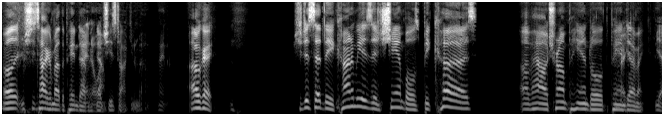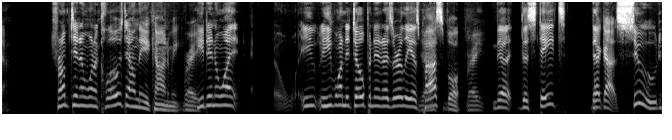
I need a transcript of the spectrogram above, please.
Well, she's talking about the I pandemic. know now. what she's talking about. I know. Okay. She just said the economy is in shambles because of how Trump handled the Right. pandemic. Yeah. Trump didn't want to close down the economy. Right. He didn't want he he wanted to open it as early as Yeah. possible. Right. The the states that got sued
